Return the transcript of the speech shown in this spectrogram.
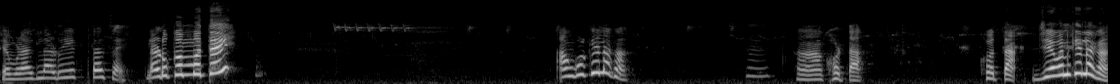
त्यामुळे आज लाडू एकटाच आहे. लाडू कम्मत आहे? आंघोळ केला का? हा खोटा. खोता. जेवण केलं का?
